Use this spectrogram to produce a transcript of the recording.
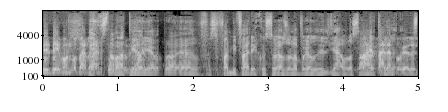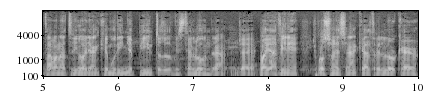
se devono parlare Beh, stavano a. Trigoria, però, eh, fammi fare in questo caso l'avvocato del diavolo. Stavano, Vai, a, fai Trigo- l'avvocato del stavano a Trigoria anche Murigno e Pinto, sono visti a Londra. Cioè, poi alla fine ci possono essere anche altre local.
